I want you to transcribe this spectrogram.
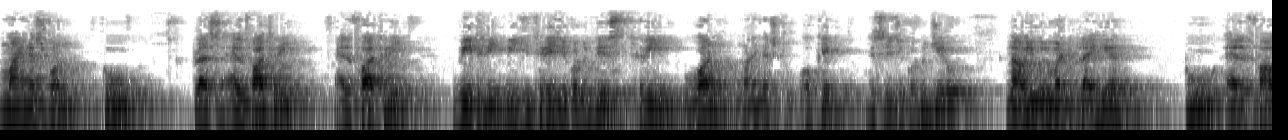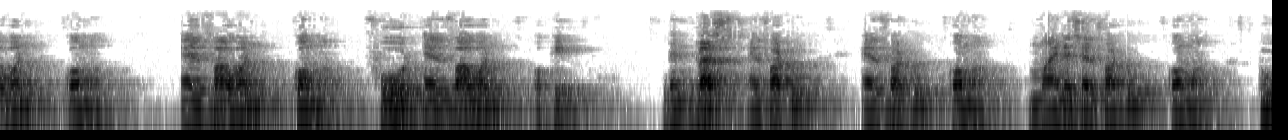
minus 1 2 plus alpha 3 alpha 3 v3 v3 is equal to this 3 1 minus 2 okay this is equal to 0 now you will multiply here 2 alpha 1 comma alpha 1 comma 4 alpha 1 okay then plus alpha 2 alpha 2 comma minus alpha 2 comma 2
